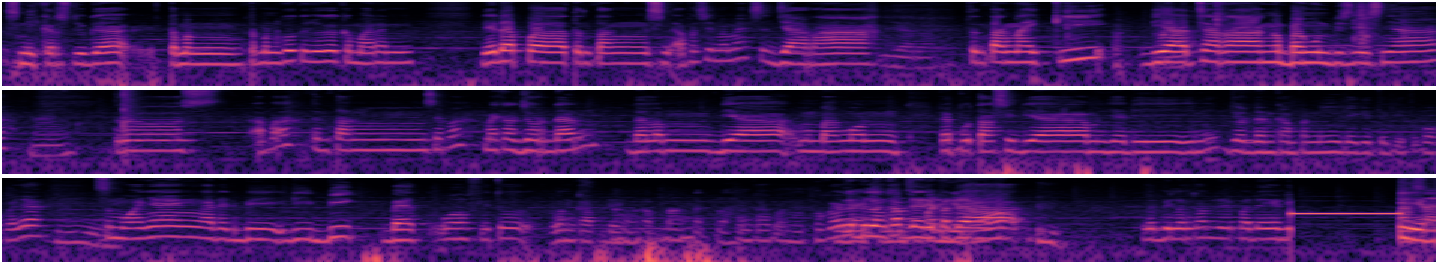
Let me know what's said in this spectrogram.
sneakers juga temen-temen gue juga kemarin dia dapat tentang apa sih namanya sejarah Iya. tentang Nike dia cara ngebangun bisnisnya Nah, terus apa tentang siapa? Michael Jordan dalam dia membangun reputasi dia menjadi ini Jordan Company kayak gitu-gitu. Pokoknya Hmm. semuanya yang ada di, di Big Bad Wolf itu lengkap deh. Lengkap banget lah. Lengkap banget. Pokoknya lebih lengkap daripada lebih lengkap daripada yang di Masa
